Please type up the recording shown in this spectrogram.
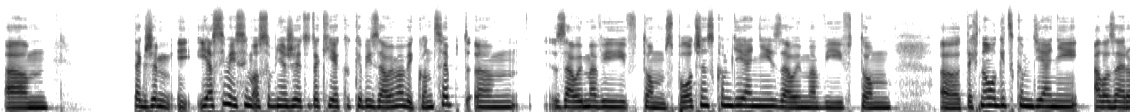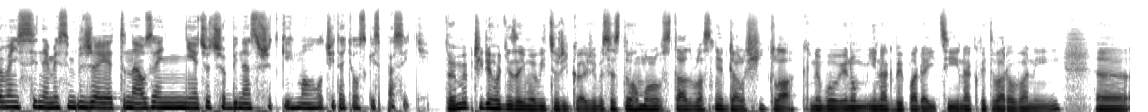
Um, takže ja si myslím osobne, že je to taký ako keby zaujímavý koncept. Um, zaujímavý v tom spoločenskom dianí, zaujímavý v tom uh, technologickom dianí, ale zároveň si nemyslím, že je to naozaj niečo, čo by nás všetkých mohlo čitateľsky spasiť. To mi přijde hodně zajímavý, co říká, že by se z toho mohl stát vlastně další tlak, nebo jenom jinak vypadající, jinak vytvarovaný. Uh,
